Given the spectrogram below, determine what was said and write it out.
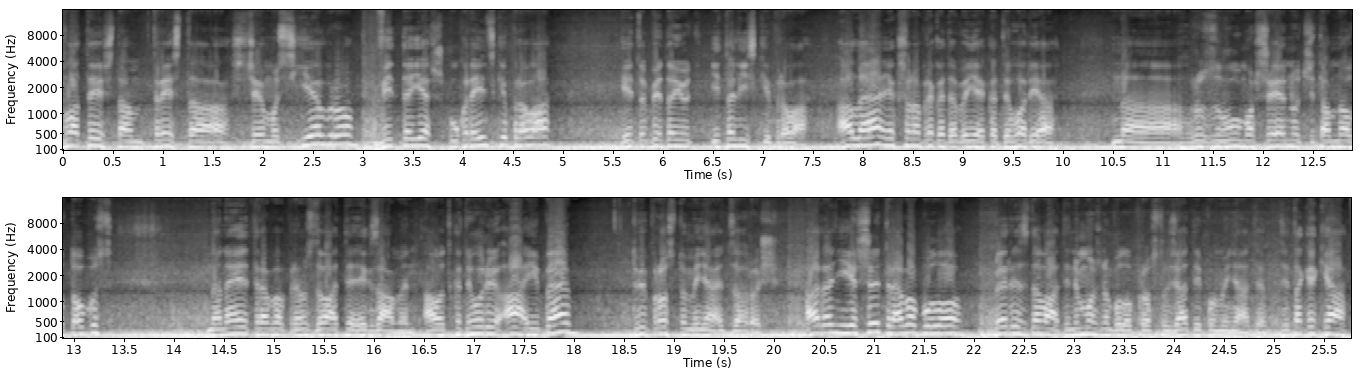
платиш там 300 з чимось євро, віддаєш українські права і тобі дають італійські права. Але якщо, наприклад, тебе є категорія на грузову машину чи там на автобус, на неї треба прям здавати екзамен. А от категорію А і Б тобі просто міняють за гроші. А раніше треба було перездавати, не можна було просто взяти і поміняти. І так як я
